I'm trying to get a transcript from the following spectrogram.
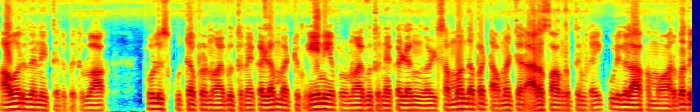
அவர் இதனை தெரிவித்துள்ளார். போலீஸ் குற்ற புலனாய்வு திணைக்களம் மற்றும் ஏனைய புலனாய்வு திணைக்களங்கள் சம்பந்தப்பட்ட அமைச்சர் அரசாங்கத்தின் கைக்கூலிகளாக மாறுவது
